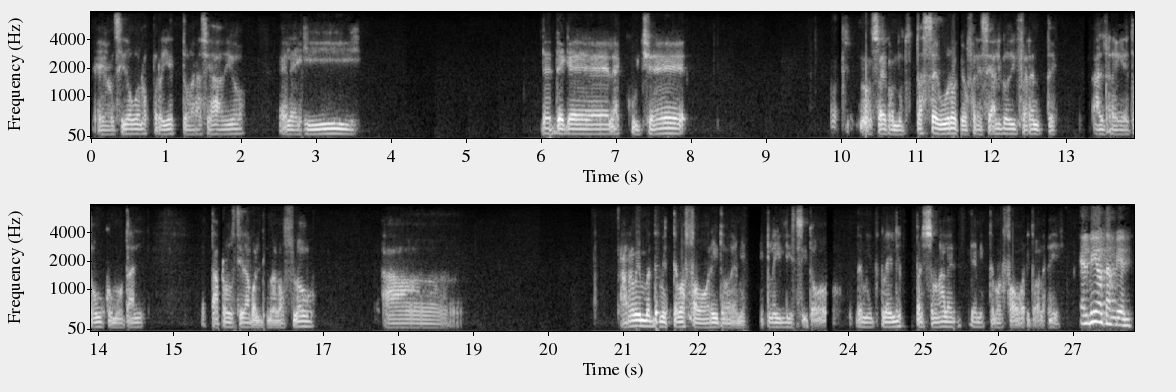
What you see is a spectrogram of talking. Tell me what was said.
eh, han sido buenos proyectos, gracias a Dios. Elegí desde que la escuché, no sé, cuando tú estás seguro que ofrece algo diferente al reggaetón como tal. Está producida por Dimelo Flow. Uh, ahora mismo es de mis temas favoritos, de mi playlist y todo, de mi playlist personal, de mis temas favoritos. El mío también.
